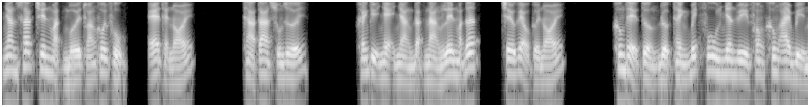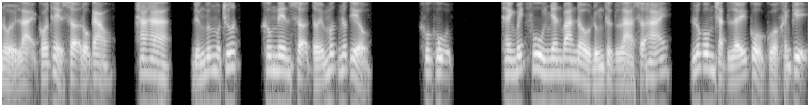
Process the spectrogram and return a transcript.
nhan sắc trên mặt mới thoáng khôi phục e thẻ nói, thả ta xuống dưới. Khánh kỵ nhẹ nhàng đặt nàng lên mặt đất, trêu ghẹo cười nói không thể tưởng được thành bích phu nhân uy phong không ai bị nổi lại có thể sợ độ cao. Ha ha, đứng vững một chút, không nên sợ tới mức nước tiểu. Khu khu. Thành bích phu nhân ban đầu đúng thực là sợ hãi, lúc ôm chặt lấy cổ của khánh kỵ,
